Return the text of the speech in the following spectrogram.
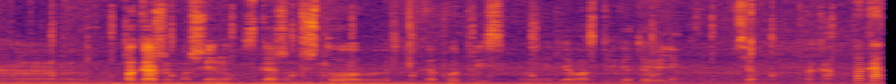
э, покажем машину, скажем, что какой приз мы для вас приготовили. Все, пока. Пока.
